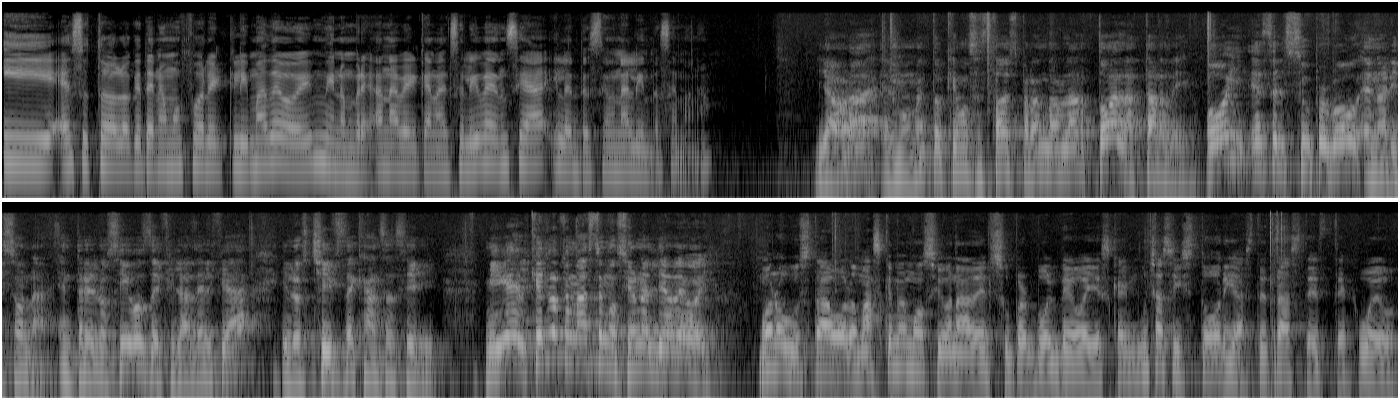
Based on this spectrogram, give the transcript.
Y eso es todo lo que tenemos por el clima de hoy. Mi nombre es Anabel Canal Solivencia y les deseo una linda semana. Y ahora el momento que hemos estado esperando hablar toda la tarde. Hoy es el Super Bowl en Arizona, entre los Eagles de Filadelfia y los Chiefs de Kansas City. Miguel, ¿qué es lo que más te emociona el día de hoy? Bueno, Gustavo, lo más que me emociona del Super Bowl de hoy es que hay muchas historias detrás de este juego.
